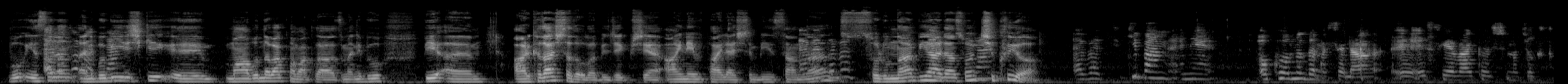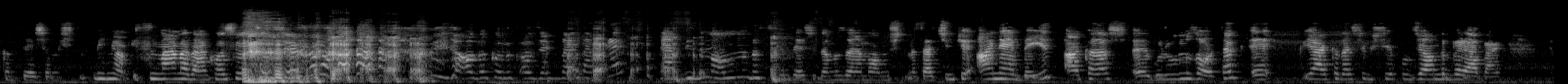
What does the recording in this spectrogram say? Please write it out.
Bu insanın Evet, evet, hani bu bir yani- ilişki e, mabında bakmamak lazım. Hani bu bir e, arkadaşla da olabilecek bir şey. Yani aynı evi paylaştığın bir insanla Evet, evet. sorunlar bir yerden sonra Yani- çıkıyor. Evet ki ben hani o konuda da mesela e, eski ev arkadaşımla çok sıkıntı yaşamıştım. Bilmiyorum isim vermeden konuşmaya çalışıyorum ama o da konuk olacak zaten. Yani bizim onunla da sıkıntı yaşadığımız dönem olmuştu mesela. Çünkü aynı evdeyiz. Arkadaş e, grubumuz ortak. E, bir arkadaşla bir şey yapılacağında beraber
